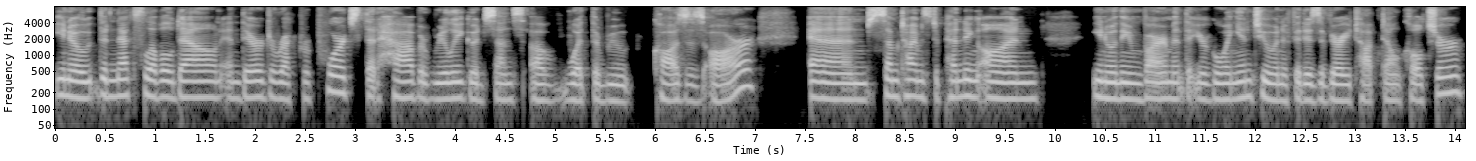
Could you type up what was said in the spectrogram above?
you know, the next level down and their direct reports that have a really good sense of what the root causes are. And sometimes, depending on, you know, the environment that you're going into, and if it is a very top down culture,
